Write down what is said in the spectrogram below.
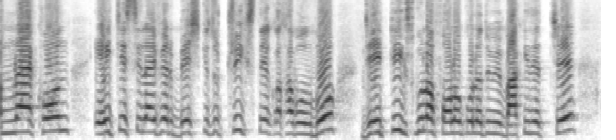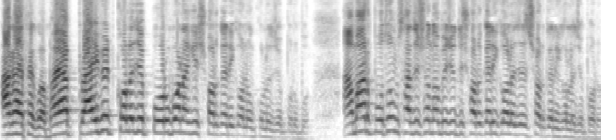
আমরা এখন এইচএসসি লাইফের বেশ কিছু ট্রিক্স নিয়ে কথা বলব যে ট্রিক্সগুলো ফলো করলে তুমি বাকিদের চেয়ে আগায় থাকবা। ভাইয়া প্রাইভেট কলেজে পড়ব নাকি সরকারি কোনো কলেজে পড়ব? আমার প্রথম সাজেশন হবে যদি সরকারি কলেজে সরকারি কলেজে পড়ো।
